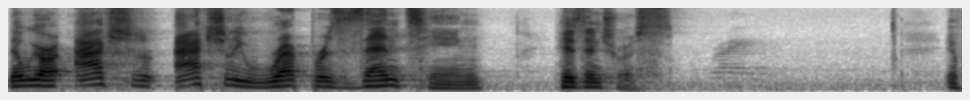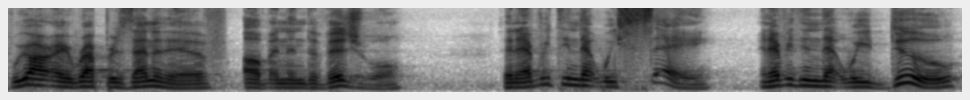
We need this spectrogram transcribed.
that we are actually, actually representing his interests. If we are a representative of an individual, then everything that we say and everything that we do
